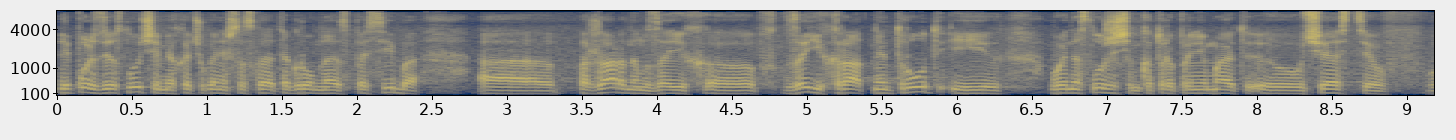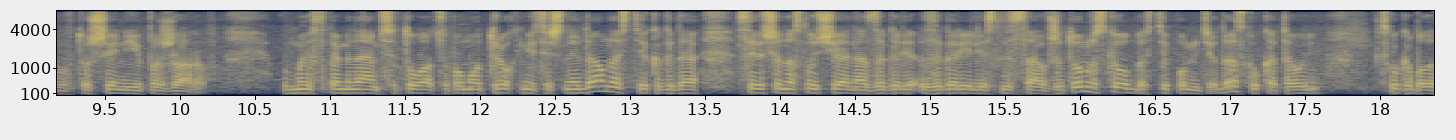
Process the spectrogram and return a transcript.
И, пользуясь случаем, я хочу, конечно, сказать огромное спасибо э, пожарным за их, э, за их ратный труд и военнослужащим, которые принимают э, участие в, тушении пожаров. Мы вспоминаем ситуацию, по-моему, трехмесячной давности, когда совершенно случайно загоре- загорелись леса в Житомирской области. Помните, да, сколько, это, у- сколько было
